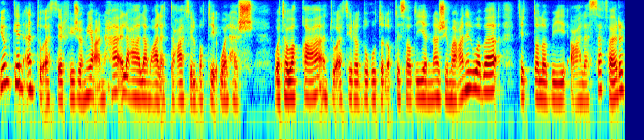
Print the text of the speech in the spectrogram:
يمكن أن تؤثر في جميع أنحاء العالم على التعافي البطيء والهش. وتوقع أن تؤثر الضغوط الاقتصادية الناجمة عن الوباء في الطلب على السفر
